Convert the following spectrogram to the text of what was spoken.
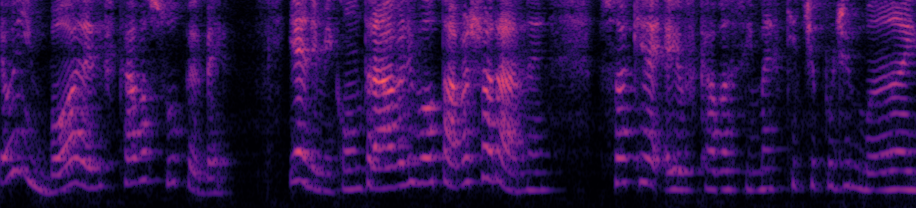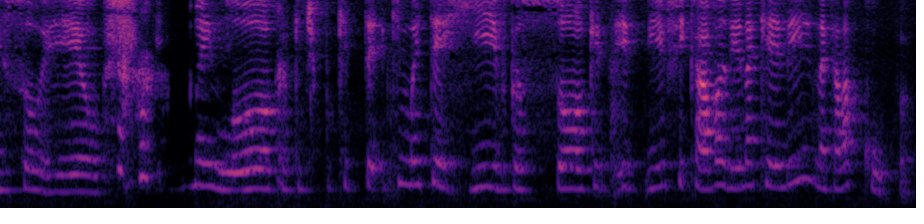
Eu ia embora, ele ficava super bem. E aí ele me encontrava, ele voltava a chorar, né? Só que aí eu ficava assim, mas que tipo de mãe sou eu? Que mãe louca, que tipo, que, te, que mãe terrível que eu sou, que, e, e ficava ali naquele, naquela culpa.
